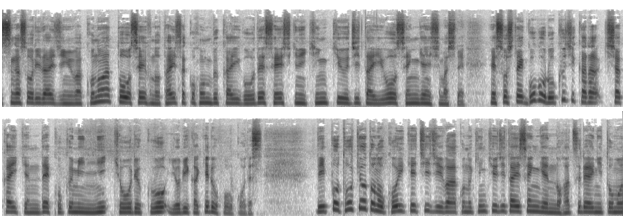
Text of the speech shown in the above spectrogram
菅総理大臣はこの後政府の対策本部会合で正式に緊急事態を宣言しましてそして午後6時から記者会見で国民に協力を呼びかける方向です。で一方、東京都の小池知事はこの緊急事態宣言の発令に伴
